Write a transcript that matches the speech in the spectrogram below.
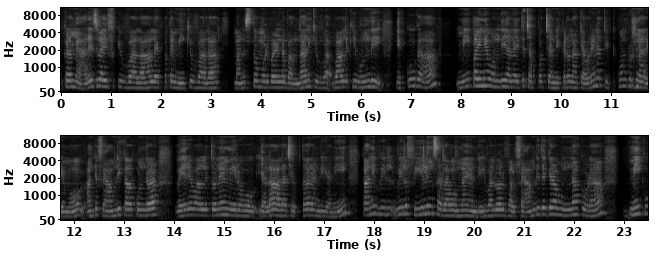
ఇక్కడ మ్యారేజ్ లైఫ్కి ఇవ్వాలా? లేకపోతే మీకు ఇవ్వాలా మనసుతో ముడిపడిన బంధానికి ఇవ్వ వాళ్ళకి ఉంది. ఎక్కువగా మీ పైనే ఉంది అని అయితే చెప్పొచ్చండి. ఇక్కడ నాకు ఎవరైనా తిట్టుకుంటున్నారేమో అంటే ఫ్యామిలీ కాకుండా వేరే వాళ్ళతోనే మీరు ఎలా అలా చెప్తారండి అని. కానీ వీళ్ళ వీళ్ళ ఫీలింగ్స్ అలా ఉన్నాయండి. వాళ్ళు వాళ్ళ వాళ్ళ ఫ్యామిలీ దగ్గర ఉన్నా కూడా మీకు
